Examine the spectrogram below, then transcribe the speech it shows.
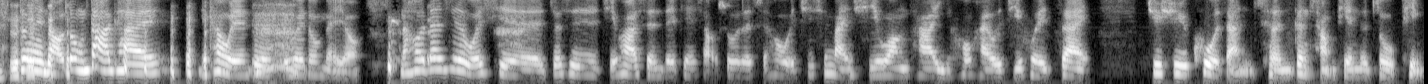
子，对，脑洞大 开。你看我连这个词汇都没有。然后，但是我写就是《奇化生》这篇小说的时候，我其实蛮希望他以后还有机会在。继续扩展成更长篇的作品，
